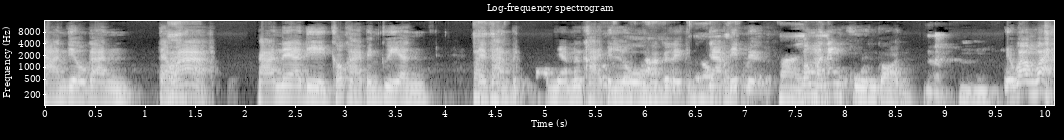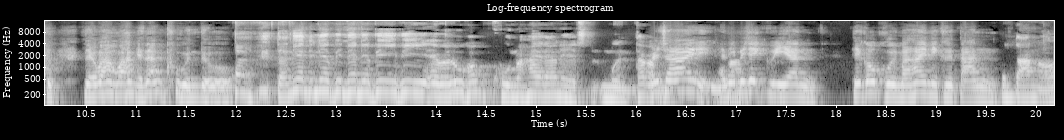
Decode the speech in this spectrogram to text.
ฐานเดียวกัน แต่ว่าฐานในอดีตเขาขายเป็นเกวียนใช่แต่ฐานปัจจุบันเนี่ยมันขายเป็นโลมันก็เลยยากนิดนึงใช่ต้องมานั่งคูณก่อนครับอืมเดี๋ยวว่างๆเดี๋ยวว่างๆจะนั่งคูณดูใช่แต่เนี่ยเนี่ยพี่เนี่ยเนี่ยพี่พี่เอเวอร์ลูเขาคูณมาให้แล้วเนี่ยหมื่นเท่ากับไม่ใช่ อันนี้ไม่ใช่เกวียน ที่เขาคุยมาให้นี่คือตัน เป็นตันอ๋อ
